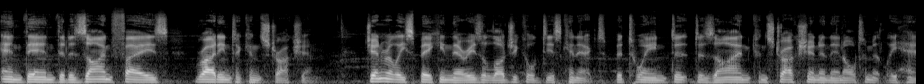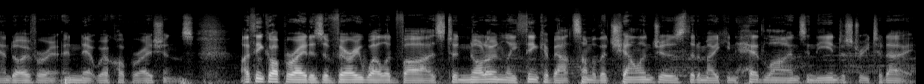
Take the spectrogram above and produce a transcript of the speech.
and then the design phase right into construction. Generally speaking, there is a logical disconnect between d- design, construction, and then ultimately handover and network operations. I think operators are very well advised to not only think about some of the challenges that are making headlines in the industry today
